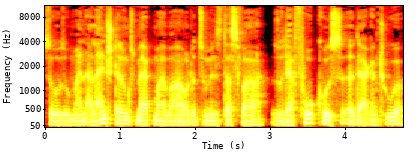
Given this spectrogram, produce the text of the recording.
so so mein Alleinstellungsmerkmal war oder zumindest das war so der Fokus äh, der Agentur.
